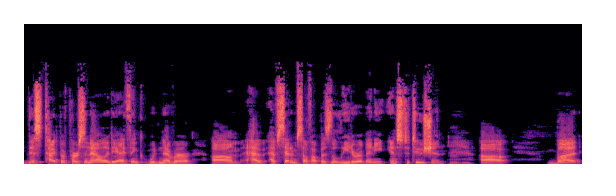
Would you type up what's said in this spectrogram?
This type of personality, I think, would never um, have have set himself up as the leader of any institution. Mm-hmm. Uh, but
